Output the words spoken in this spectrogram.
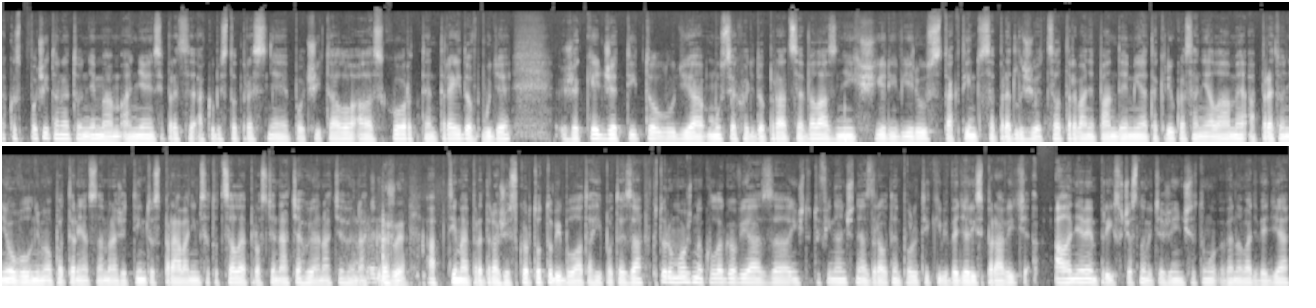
Ako spočítané to nemám a neviem si predstaviť zase, ako by to presne počítalo, ale skôr ten trade-off bude, že keďže títo ľudia musia chodiť do práce, veľa z nich šíri vírus, tak týmto sa predlžuje celé trvanie pandémia, tá krivka sa neláme a preto neuvoľníme opatrenia. To znamená, že týmto správaním sa to celé proste naťahuje a naťahuje. A naťahuje. A tým aj predražuje. Skôr toto by bola tá hypotéza, ktorú možno kolegovia z Inštitútu finančnej a zdravotnej politiky by vedeli spraviť, ale neviem pri ich súčasnom vyťažení, či sa tomu venovať vedia.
